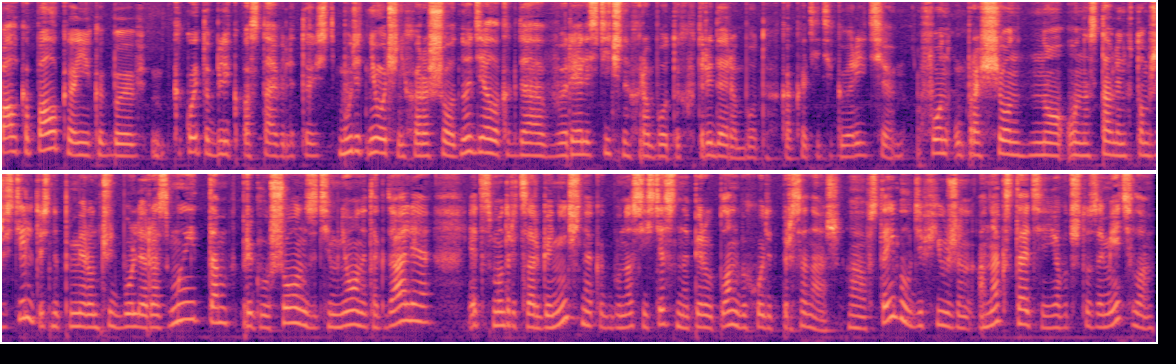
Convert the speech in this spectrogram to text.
палка-палка и как бы какой-то блик поставили. То есть будет не очень хорошо. Одно дело, когда в реалистичных работах, в 3D-работах, как хотите говорить, фон упрощен, но он оставлен в том же стиле. То есть, например, он чуть более размыт, там, приглушен, затемнен и так далее. Это смотрится органично, как бы у нас, естественно, на первый план выходит персонаж. А в Stable Diffusion, она, кстати, я вот что заметила,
